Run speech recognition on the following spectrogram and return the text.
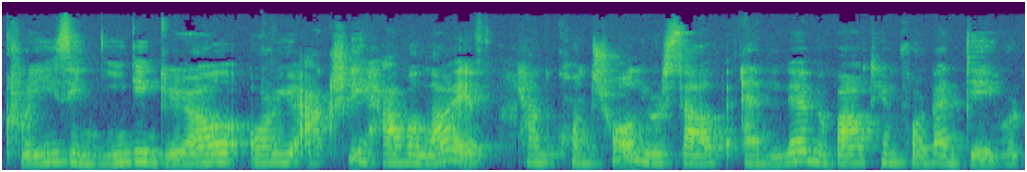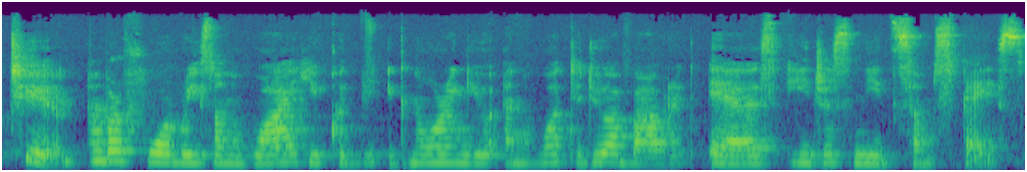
crazy needy girl or you actually have a life can control yourself and live without him for that day or two. Number four reason why he could be ignoring you and what to do about it is he just needs some space.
